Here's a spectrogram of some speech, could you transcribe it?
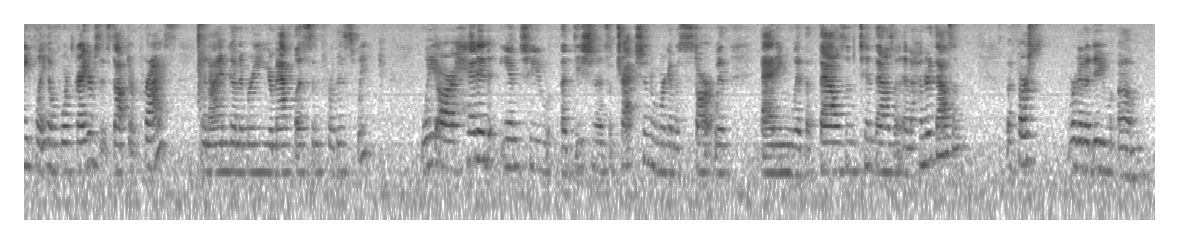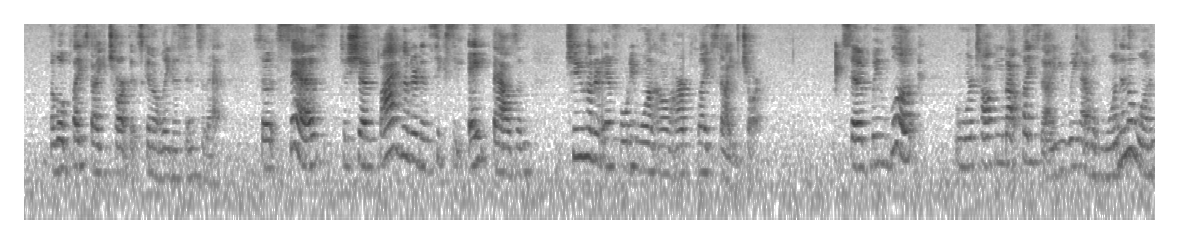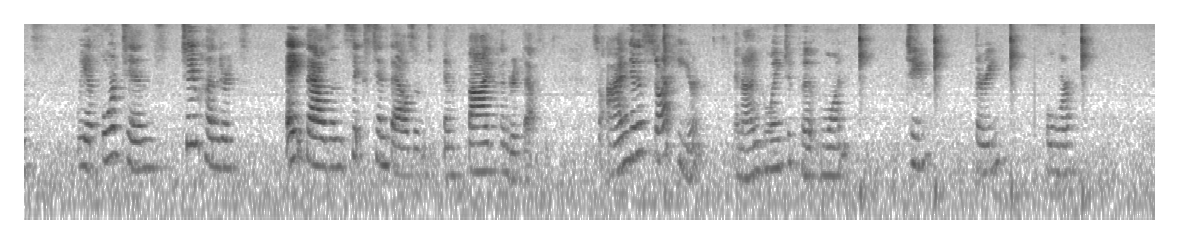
Hey Hill fourth graders, it's Dr. Price, and I am gonna bring you your math lesson for this week. We are headed into addition and subtraction, and we're gonna start with adding with a thousand, ten thousand, and a hundred thousand. But first, we're gonna do, um, a little place value chart that's gonna lead us into that. So it says to show five hundred and sixty-eight thousand, two hundred and forty-one on our place value chart. So if we look, when we're talking about place value, we have a one in the ones, we have four tens, two hundreds, eight thousand, six ten thousands, and five hundred thousands. So I'm gonna start here, and I'm going to put one, two, three, four,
